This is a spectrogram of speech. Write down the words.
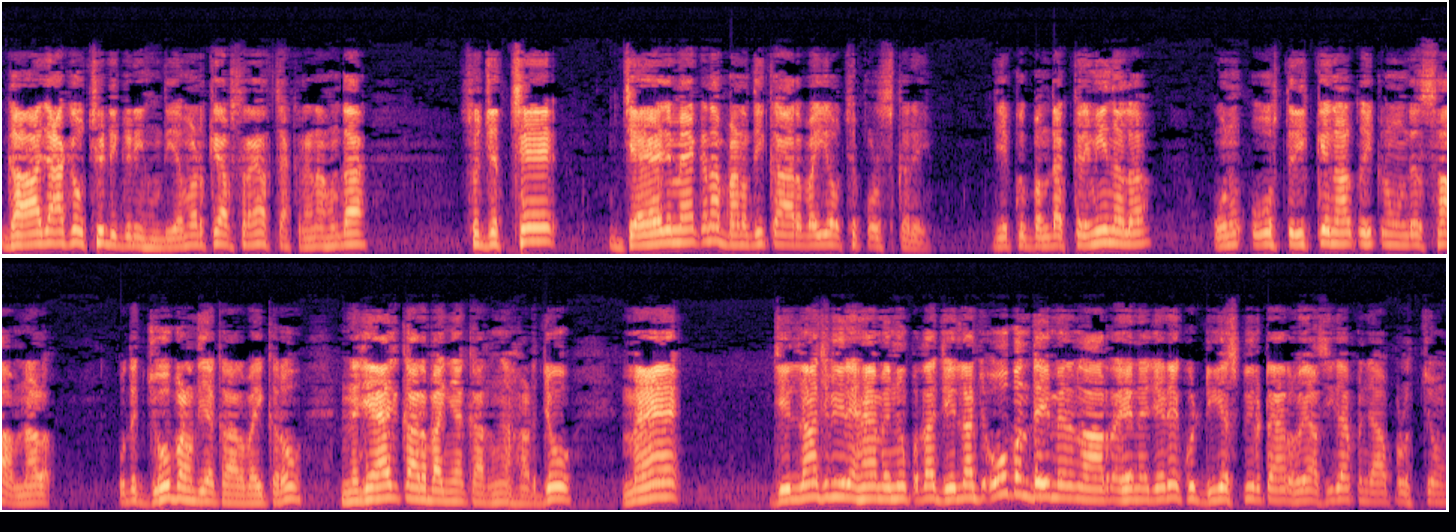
ਗਾ ਜਾ ਕੇ ਉੱਥੇ ਡਿੱਗਣੀ ਹੁੰਦੀ ਹੈ ਮੁੜ ਕੇ ਅਫਸਰਾਂ ਹੱਥ ਚੱਕ ਲੈਣਾ ਹੁੰਦਾ। ਸੋ ਜਿੱਥੇ ਜਾਇਜ਼ ਮੈਂ ਕਹਿੰਦਾ ਬਣਦੀ ਕਾਰਵਾਈ ਆ, ਉੱਥੇ ਪੁਲਿਸ ਕਰੇ। ਜੇ ਕੋਈ ਬੰਦਾ ਕ੍ਰਿਮੀਨਲ ਆ, ਉਹਨੂੰ ਉਸ ਤਰੀਕੇ ਨਾਲ, ਤੁਸੀਂ ਕਾਨੂੰਨ ਦੇ ਹਿਸਾਬ ਨਾਲ ਉਹਦੇ ਜੋ ਬਣਦੀ ਆ ਕਾਰਵਾਈ ਕਰੋ, ਨਜਾਇਜ਼ ਕਾਰਵਾਈਆਂ ਕਰਨੀਆਂ ਹਟ ਜਾਓ। ਮੈਂ ਜੇਲਾਂ 'ਚ ਵੀ ਰਿਹਾ, ਮੈਨੂੰ ਪਤਾ ਜੇਲਾਂ 'ਚ ਉਹ ਬੰਦੇ ਮੇਰੇ ਨਾਲ ਰਹੇ ਨੇ ਜਿਹੜੇ ਕੋਈ ਡੀਐਸਪੀ ਰਿਟਾਇਰ ਹੋਇਆ ਸੀਗਾ ਪੰਜਾਬ ਪੁਲਿਸ 'ਚੋਂ,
